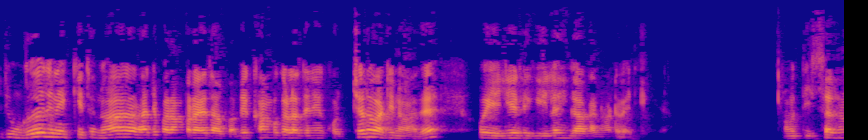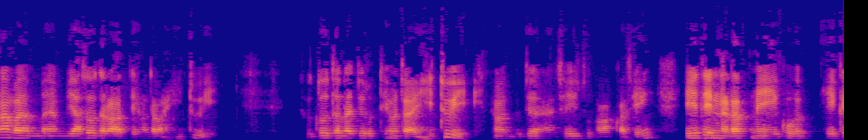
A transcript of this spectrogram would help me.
ඉතින් උගදෙනෙක් හිටනවා රජ પરම්පරාවේ තව බබෙක් හම්බ කළ දෙනේ කොච්චර වටිනවද? ඔය එළියට ගිහිල්ලා හිඟා ගන්නවට වැඩිය. නමුත් ඉස්සර නම් යසෝදරාවත් එහෙම තමයි හිතුවේ. සුද්ධෝදන රජුත් එහෙම තමයි හිතුවේ. නමුත් බුදුරජාණන් සේතුකමක් වශයෙන් ඒ දෙන්නටත් මේ ඒක ඒක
